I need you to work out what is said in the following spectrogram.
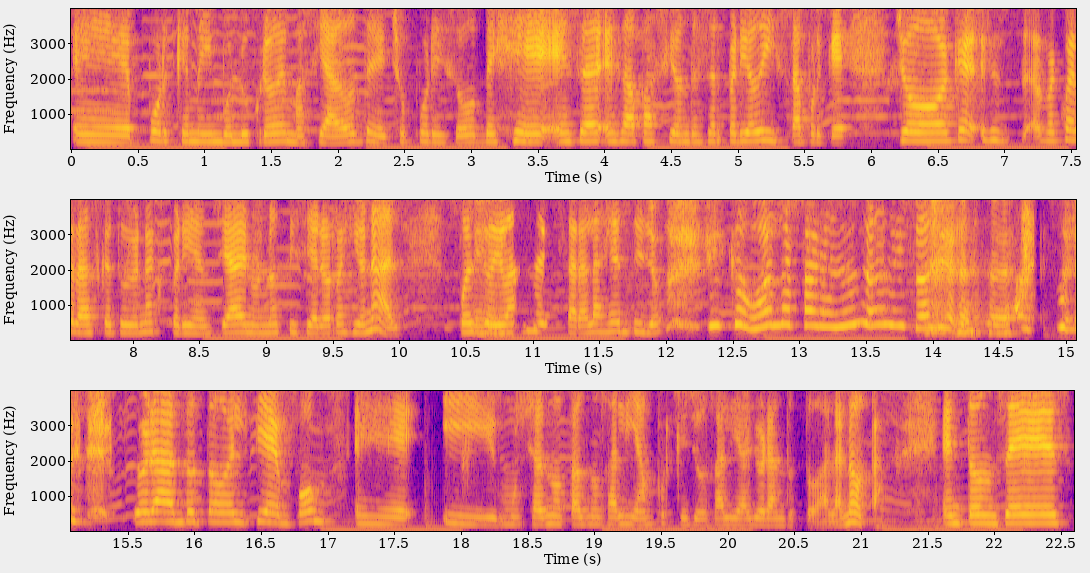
eh, porque me involucro demasiado, de hecho por eso dejé esa, esa pasión de ser periodista porque yo, que, recuerdas que tuve una experiencia en un noticiero regional, pues yo iba a entrevistar a la gente y yo, ¿y cómo le parece esa situación? llorando todo el tiempo eh, y muchas notas no salían porque yo salía llorando toda la nota. Entonces,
